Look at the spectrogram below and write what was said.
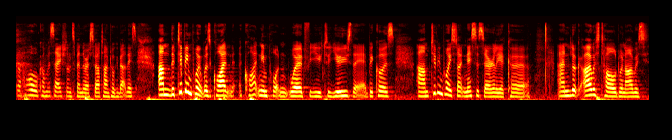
the whole conversation and spend the rest of our time talking about this. Um, the tipping point was quite quite an important word for you to use there because um, tipping points don't necessarily occur. And look, I was told when I was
